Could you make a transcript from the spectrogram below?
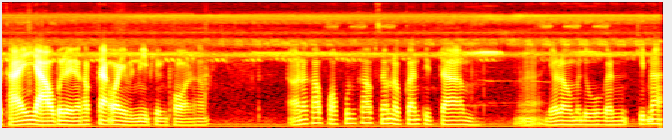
จะขายยาวไปเลยนะครับ ถ้าอ้อยมันมีเพียงพอนะครับ เอานะครับ ขอบคุณครับสำหรับการติดตาม เดี๋ยวเรามาดูกันคลิปหน้า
